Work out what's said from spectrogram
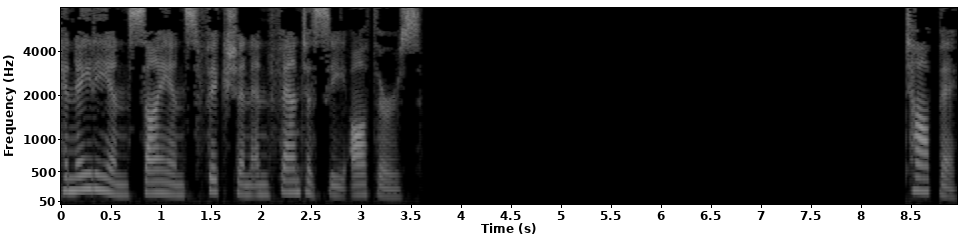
Canadian science fiction and fantasy authors. Topic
